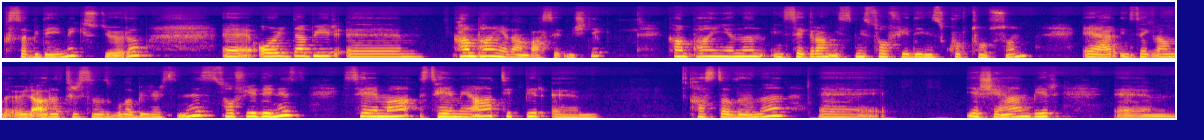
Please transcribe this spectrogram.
kısa bir değinmek istiyorum. Eee, orada bir, emm, kampanyadan bahsetmiştik. Kampanyanın Instagram ismi Sofya Deniz Kurtulsun. Eğer Instagram'da öyle aratırsanız bulabilirsiniz. Sofya Deniz SMA SMA tip bir, emm, hastalığını, eee, yaşayan bir, emm,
